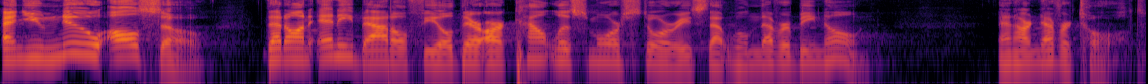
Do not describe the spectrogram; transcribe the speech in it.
And you knew also that on any battlefield, there are countless more stories that will never be known and are never told.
